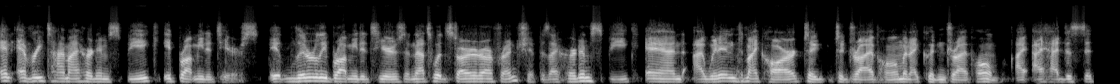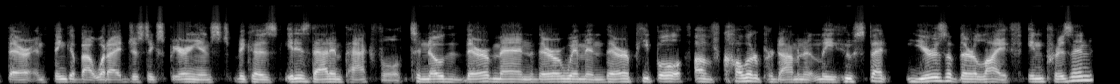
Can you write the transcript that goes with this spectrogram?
And every time I heard him speak, it brought me to tears. It literally brought me to tears. And that's what started our friendship is I heard him speak and I went into my car to, to drive home and I couldn't drive home. I, I had to sit there and think about what I just experienced because it is that impactful to know that there are men, there are women, there are people of color predominantly who spent years of their life in prison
